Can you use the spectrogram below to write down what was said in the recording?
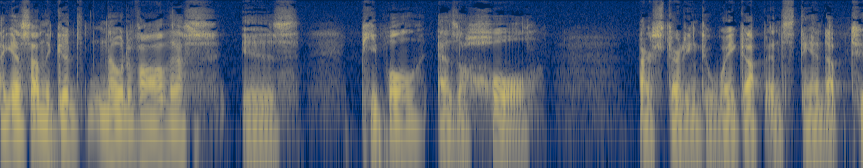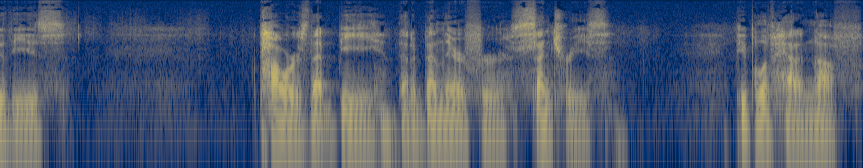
I guess on the good note of all this is people as a whole are starting to wake up and stand up to these powers that be that have been there for centuries. People have had enough.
